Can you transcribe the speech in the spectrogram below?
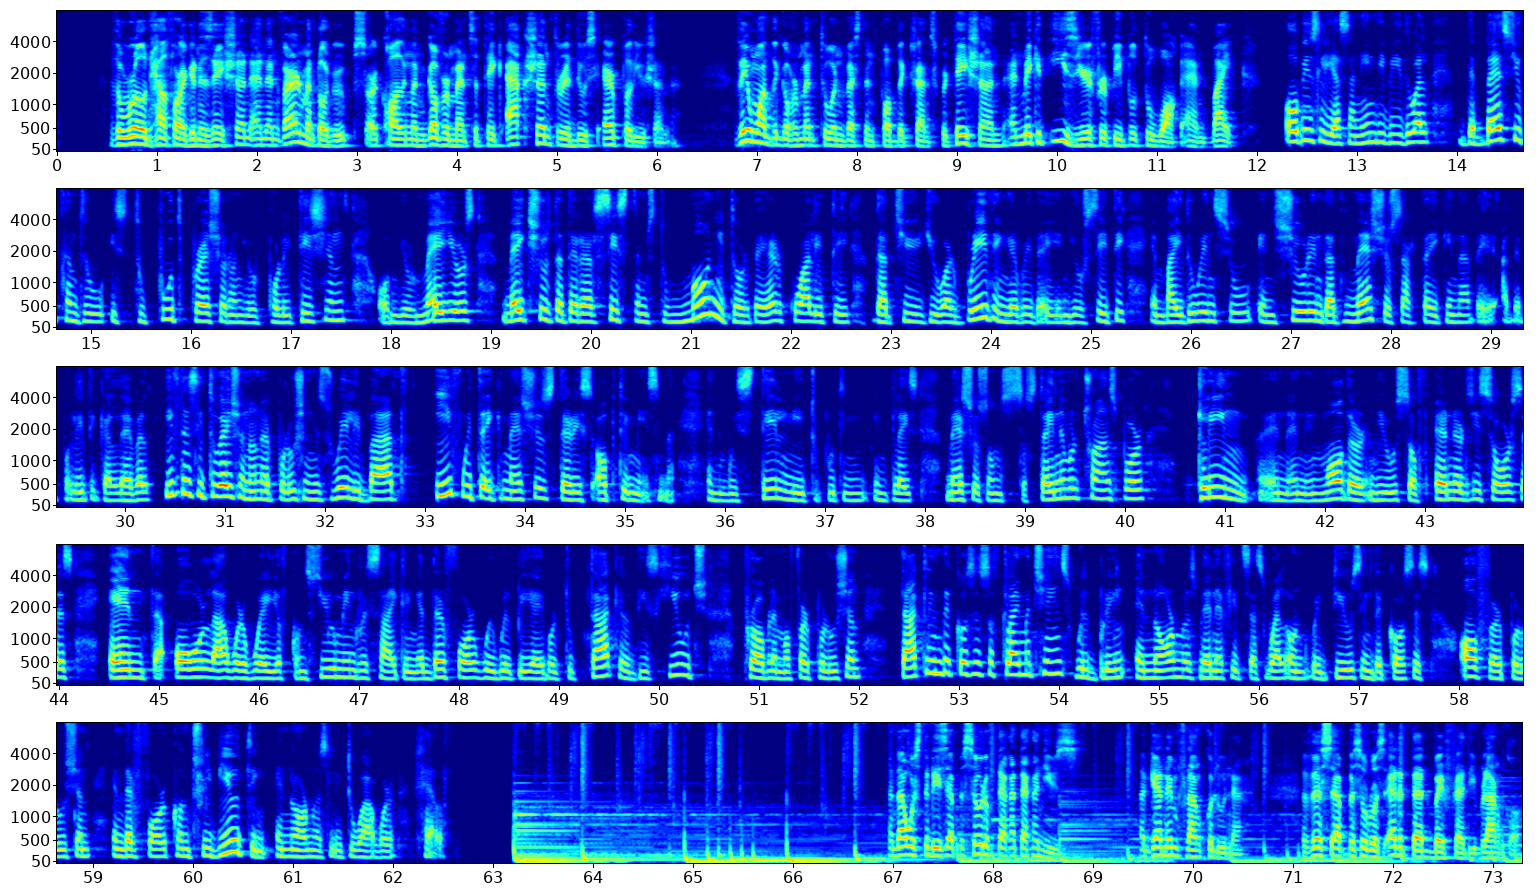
The World Health Organization and environmental groups are calling on governments to take action to reduce air pollution. They want the government to invest in public transportation and make it easier for people to walk and bike. Obviously, as an individual, the best you can do is to put pressure on your politicians, on your mayors, make sure that there are systems to monitor the air quality that you, you are breathing every day in your city, and by doing so, ensuring that measures are taken at the, at the political level. If the situation on air pollution is really bad, if we take measures, there is optimism, and we still need to put in, in place measures on sustainable transport, clean and, and modern use of energy sources and all our way of consuming, recycling. And therefore, we will be able to tackle this huge problem of air pollution. Tackling the causes of climate change will bring enormous benefits as well on reducing the causes of air pollution and therefore contributing enormously to our health. And that was today's episode of Teka News. Again, I'm Franco Luna. This episode was edited by Freddy Blanco.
